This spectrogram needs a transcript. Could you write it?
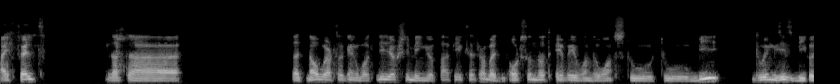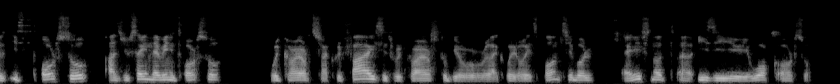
I felt that uh, that now we're talking about leadership being a papi, etc. But also not everyone wants to to be doing this because it's also, as you say, Nevin, it also requires sacrifice. It requires to be like really responsible, and it's not uh, easy work. Also,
